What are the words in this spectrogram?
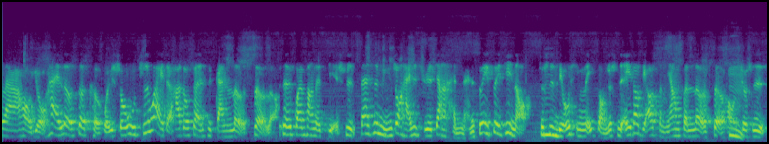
啦，哈，有害垃圾、可回收物之外的，它都算是干垃圾了。这是官方的解释，但是民众还是觉得这样很难，所以最近哦，就是流行了一种，就是哎，到底要怎么样分垃圾？哈，就是。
